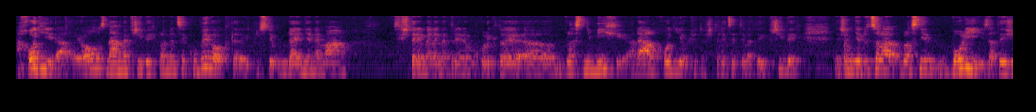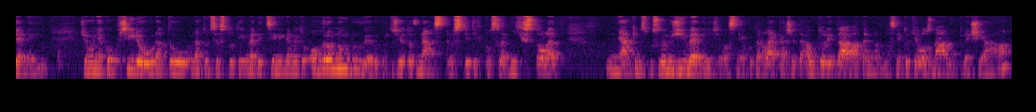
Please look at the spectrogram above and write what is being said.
A chodí dál. Jo? Známe příběh Klemence Kubyho, který prostě údajně nemá 4 mm nebo kolik to je vlastní míchy a dál chodí a už je to 40 letý příběh. Takže mě docela vlastně bolí za ty ženy, že oni jako přijdou na tu, na tu cestu té medicíny, kde mají tu ohromnou důvěru, protože je to v nás prostě těch posledních 100 let nějakým způsobem živený, že vlastně jako ten lékař je ta autorita a ten vlastně to tělo zná líp než já.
